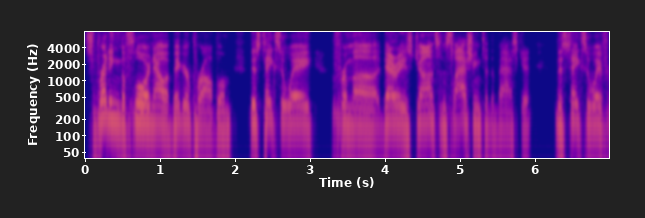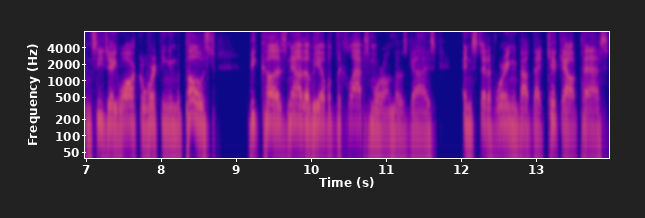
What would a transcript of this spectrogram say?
Spreading the floor now a bigger problem. This takes away from uh, Darius Johnson slashing to the basket. This takes away from C.J. Walker working in the post because now they'll be able to collapse more on those guys instead of worrying about that kick out pass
